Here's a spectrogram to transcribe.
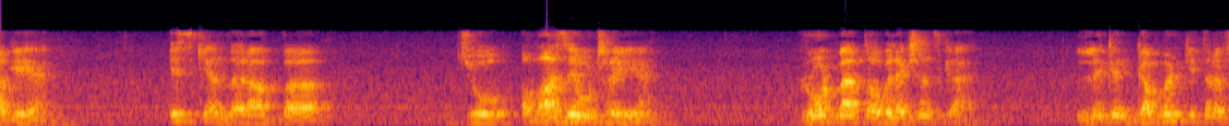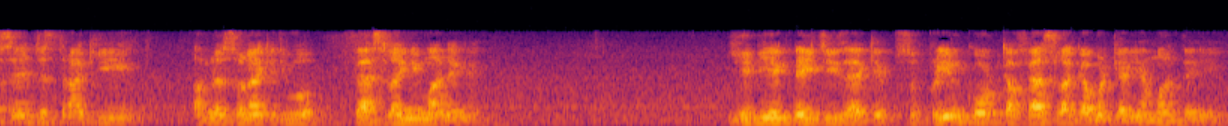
आगे है, इसके अंदर अब जो आवाज़ें उठ रही हैं रोड मैप तो अब इलेक्शंस का है। लेकिन गवर्नमेंट की तरफ़ से जिस तरह की हमने सुना कि जी वो फैसला ही नहीं मानेंगे, ये भी एक नई चीज़ है कि सुप्रीम कोर्ट का फैसला गवर्नमेंट कह रही हम मानते नहीं है।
